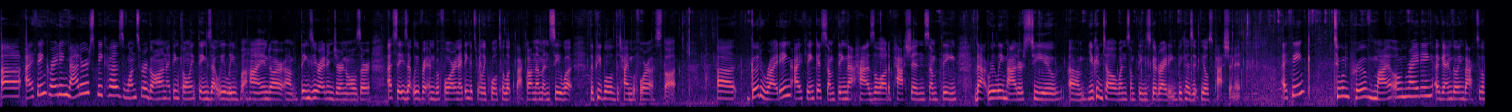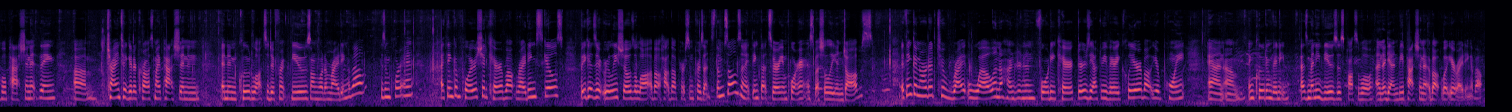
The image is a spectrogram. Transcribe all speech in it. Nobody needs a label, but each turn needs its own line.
Uh, I think writing matters because once we're gone, I think the only things that we leave behind are um, things you write in journals or essays that we've written before, and I think it's really cool to look back on them and see what the people of the time before us thought. Uh, good writing, I think, is something that has a lot of passion, something that really matters to you. Um, you can tell when something's good writing because it feels passionate. I think to improve my own writing, again, going back to the whole passionate thing, um, trying to get across my passion and, and include lots of different views on what I'm writing about is important. I think employers should care about writing skills because it really shows a lot about how that person presents themselves and I think that's very important, especially in jobs. I think in order to write well in 140 characters, you have to be very clear about your point and um, include many, as many views as possible and again be passionate about what you're writing about.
